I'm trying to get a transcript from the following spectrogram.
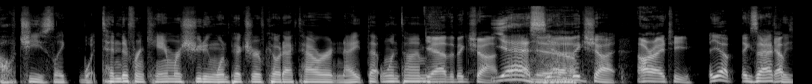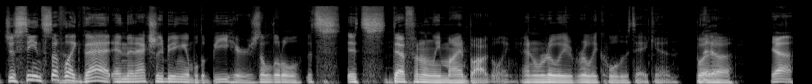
oh geez, like what ten different cameras shooting one picture of Kodak Tower at night that one time. Yeah, the big shot. Yes, yeah, Yeah. the big shot. R.I.T. Yep, exactly. Just seeing stuff like that and then actually being able to be here is a little it's it's definitely mind-boggling and really really cool to take in. But Yeah. uh Yeah,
